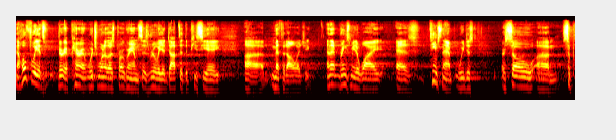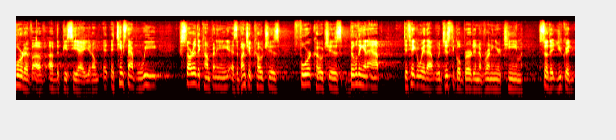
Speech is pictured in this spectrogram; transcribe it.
Now, hopefully, it's very apparent which one of those programs has really adopted the PCA uh, methodology. And that brings me to why, as TeamSnap, we just are so um, supportive of, of the PCA. You know, at, at TeamSnap, we started the company as a bunch of coaches, four coaches, building an app to take away that logistical burden of running your team so that you could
